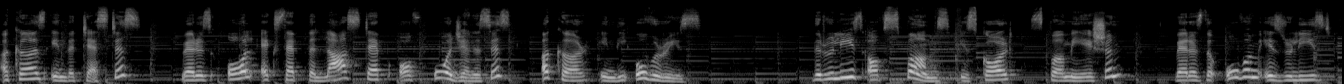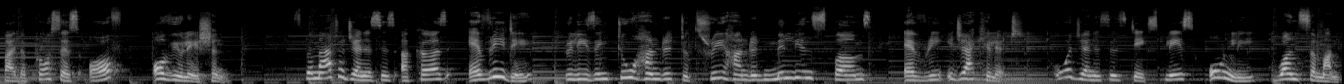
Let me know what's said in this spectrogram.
occurs in the testis, whereas all except the last step of oogenesis occur in the ovaries. The release of sperms is called spermiation, whereas the ovum is released by the process of ovulation. Spermatogenesis occurs every day, releasing 200 to 300 million sperms every ejaculate. Oogenesis takes place only once a month,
